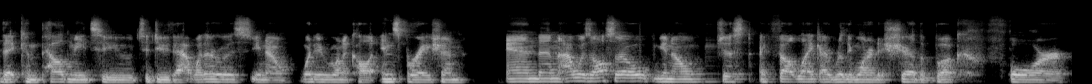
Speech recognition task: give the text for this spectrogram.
that compelled me to to do that whether it was you know whatever you want to call it inspiration. And then i was also you know just i felt like i really wanted to share the book for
